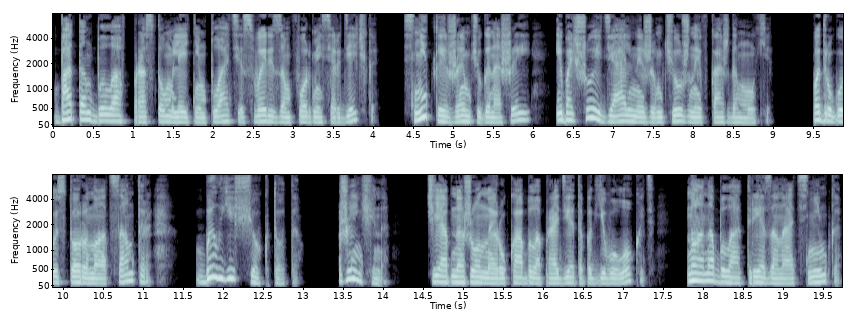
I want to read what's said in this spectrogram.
Баттон была в простом летнем платье с вырезом в форме сердечка, с ниткой жемчуга на шее и большой идеальной жемчужиной в каждом мухе. По другую сторону от Самтера был еще кто-то. Женщина, чья обнаженная рука была продета под его локоть, но она была отрезана от снимка,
